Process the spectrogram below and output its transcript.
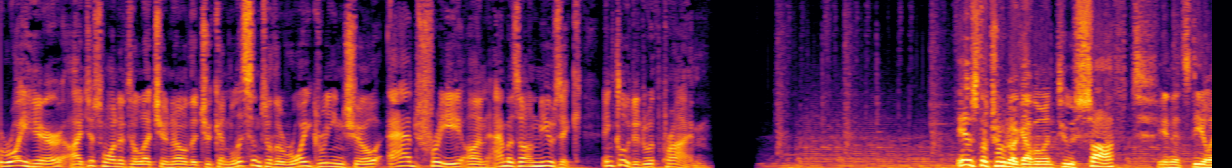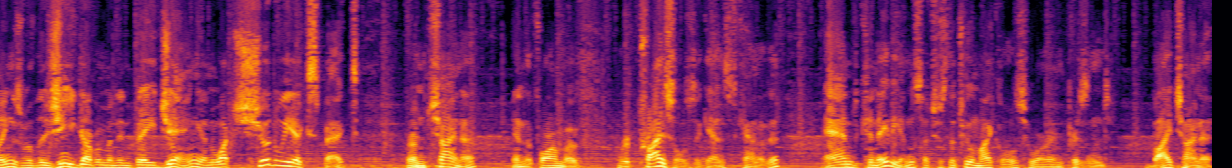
Roy here. I just wanted to let you know that you can listen to The Roy Green Show ad free on Amazon Music, included with Prime. Is the Trudeau government too soft in its dealings with the Xi government in Beijing? And what should we expect from China in the form of reprisals against Canada and Canadians, such as the two Michaels who are imprisoned by China?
